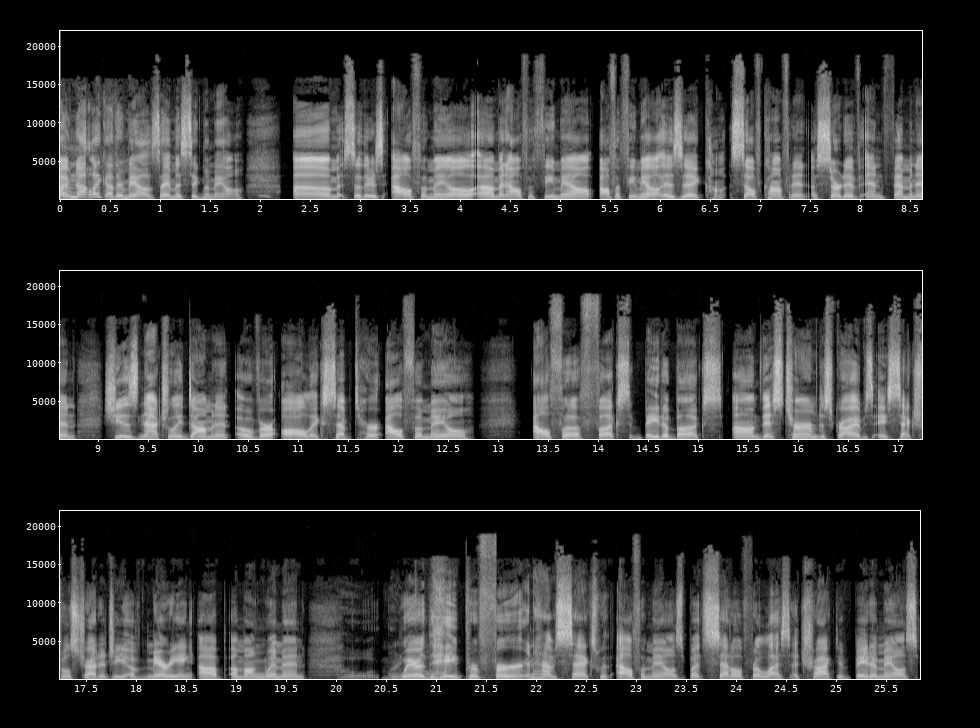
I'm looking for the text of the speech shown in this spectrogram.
I'm not like other males. I'm a sigma male. Um, so there's alpha male, um, an alpha female. Alpha female is a con- self-confident, assertive, and feminine. She is naturally dominant over all except her alpha male. Alpha fucks beta bucks. Um, this term describes a sexual strategy of marrying up among women Oh where God. they prefer and have sex with alpha males but settle for less attractive beta males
